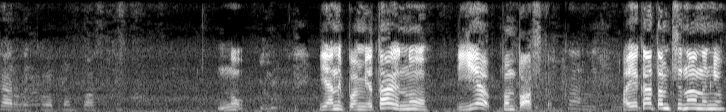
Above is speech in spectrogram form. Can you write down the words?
карликова пампаска. Ну, я не пам'ятаю, ну, є пампаска. Карликова. А яка там ціна на? Ціна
